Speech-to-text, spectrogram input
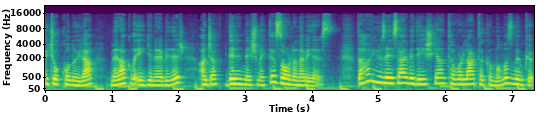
Birçok konuyla merakla ilgilenebilir ancak derinleşmekte zorlanabiliriz. Daha yüzeysel ve değişken tavırlar takılmamız mümkün.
